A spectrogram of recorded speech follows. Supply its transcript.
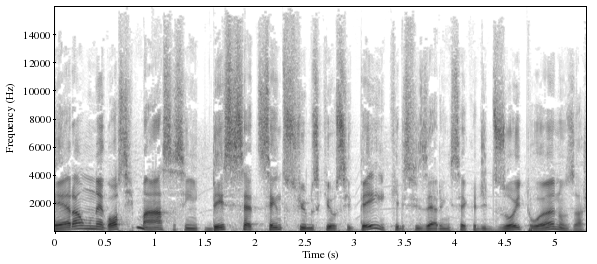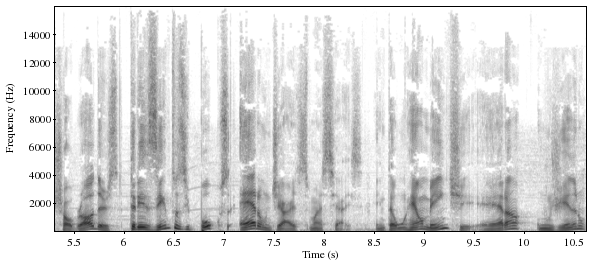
era um negócio massa, assim. Desses 700 filmes que eu citei, que eles fizeram em cerca de 18 anos, a Shaw Brothers, 300 e poucos eram de artes marciais. Então, realmente, era um gênero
